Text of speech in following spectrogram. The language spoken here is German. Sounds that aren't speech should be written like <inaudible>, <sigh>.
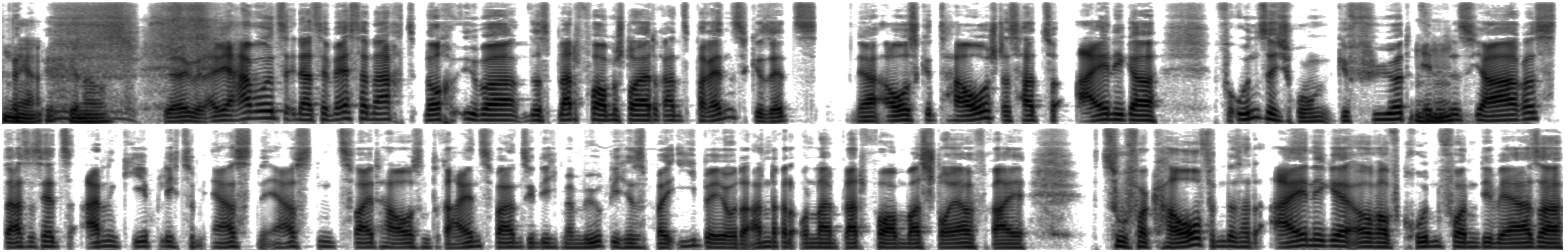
Ja, genau. Sehr gut. Also wir haben uns in der Silvesternacht noch über das Plattformsteuertransparenzgesetz ja, ausgetauscht. Das hat zu einiger Verunsicherung geführt mhm. Ende des Jahres, dass es jetzt angeblich zum 01.01.2023 nicht mehr möglich ist, bei eBay oder anderen Online-Plattformen was steuerfrei zu verkaufen. Das hat einige auch aufgrund von diverser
